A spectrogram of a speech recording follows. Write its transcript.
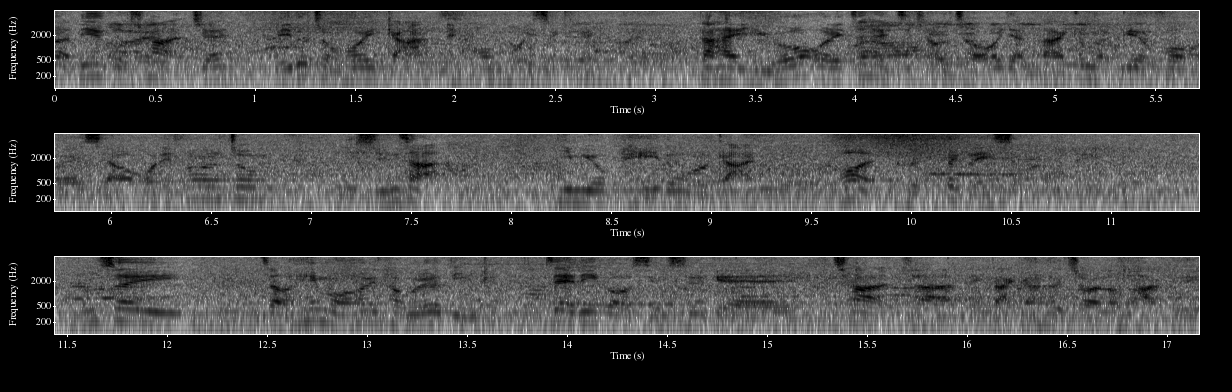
日呢一個 challenge，你都仲可以揀，你可唔可以食嘅？但係如果我哋真係接受咗人大今日呢個方案嘅時候，我哋分分鐘而選擇要唔要皮都冇得揀嘅，可能佢逼你食。咁所以就希望可以透過呢個電影，即係呢個少少嘅 challenge 啊，令大家去再諗下究竟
